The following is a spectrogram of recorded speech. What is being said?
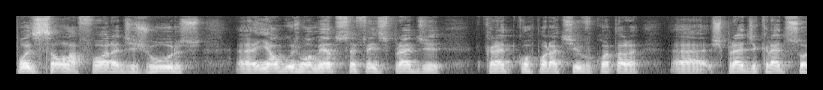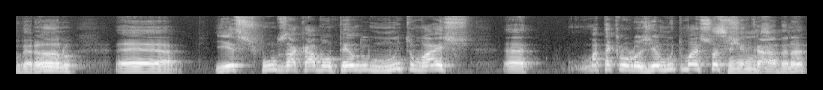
posição lá fora de juros, em alguns momentos você fez spread de crédito corporativo contra é, spread de crédito soberano. É, e esses fundos acabam tendo muito mais. É, uma tecnologia muito mais sofisticada, sim, sim. né?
